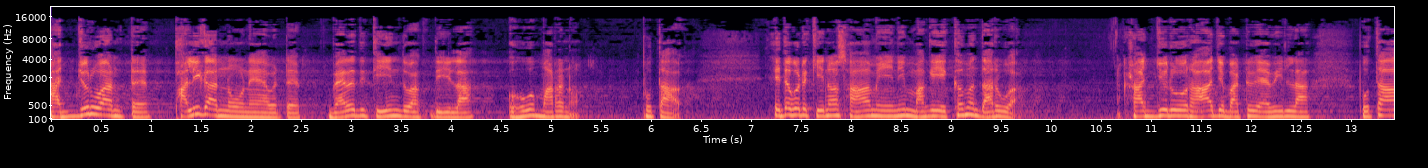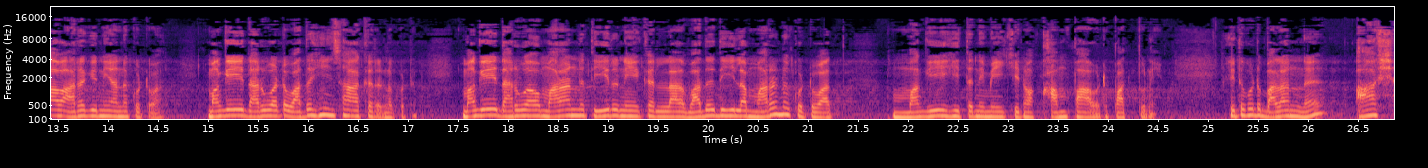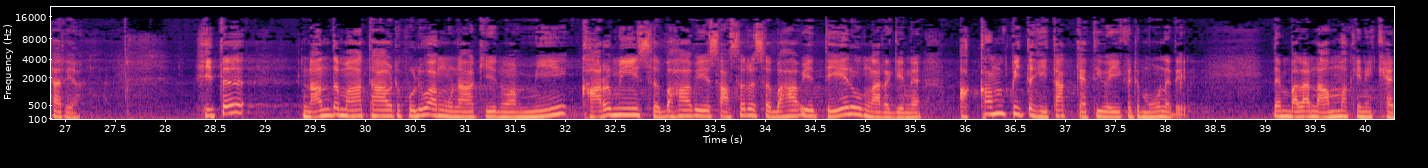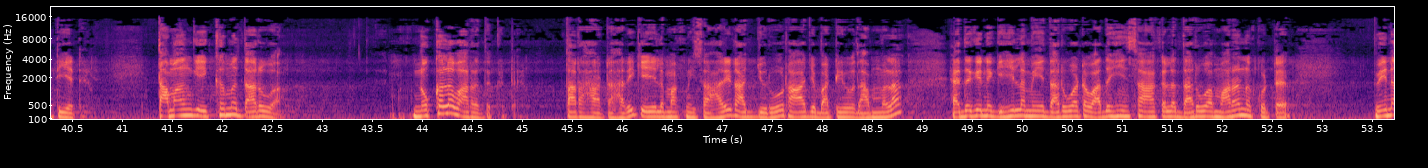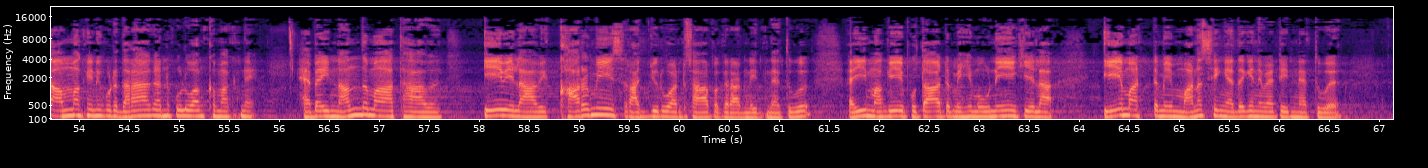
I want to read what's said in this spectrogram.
රජ්ජුරුවන්ට පලිගන්න ඕනෑවට වැරදි තීන්දුවක් දීලා ඔහුව මරණෝ පුතාව. එතකොට කිනෝ සාමීනි මගේ එකම දරුවා. රජ්ජුරුව රාජ බටු ඇවිල්ලා පුතාව අරගෙන යනකොටවා. මගේ දරුවට වදහිංසා කරනකොට. මගේ දරුවාව මරන්න තීරණය කරලා වදදීලා මරණකොටවත් මගේ හිතනෙමේ කෙනවා කම්පාවට පත්වනේ. එතකොට බලන්න ආශ්චරයක්. හිත නන්ද මාතාවට පුළුවන් වනා කියනවා මේ කර්මී ස්වභාවය සසර ස්වභාවය තේරුම් අරගෙන අකම්පිත හිතක් ඇතිවයිකට මූුණදේ. දැම් බලන්න අම්ම කෙනෙක් හැටියට. තමන්ගේ එකම දරුවා නොකළ වරදකට තරහට හරි කේලමක් නිසා හරි රජ්ජුරෝ රාජ බටයෝ දම්මල ඇදගෙන ගිහිල්ල මේ දරුවට වදහිංසා කළ දරුව මරණකොට වෙන අම්ම කෙනෙකුට දරාගන්න පුළුවන්කමක් නෑ හැබැයි නන්ද මාතාව ඒ වෙලාවෙ කර්මේස් රජ්ජුරුවන්ට සාප කරන්නෙත් නැතුව ඇයි මගේ පුතාට මෙහෙම උනේ කියලා ඒ මට්ට මේ මනසිෙන් ඇදගෙන වැටින් නැතුව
